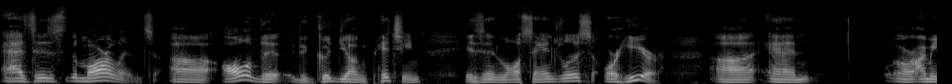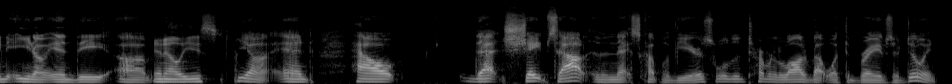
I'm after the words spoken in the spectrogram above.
As is the Marlins. Uh, all of the the good young pitching is in Los Angeles or here, uh, and or I mean, you know, in the um, NL East, yeah, and how that shapes out in the next couple of years will determine a lot about what the Braves are doing.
